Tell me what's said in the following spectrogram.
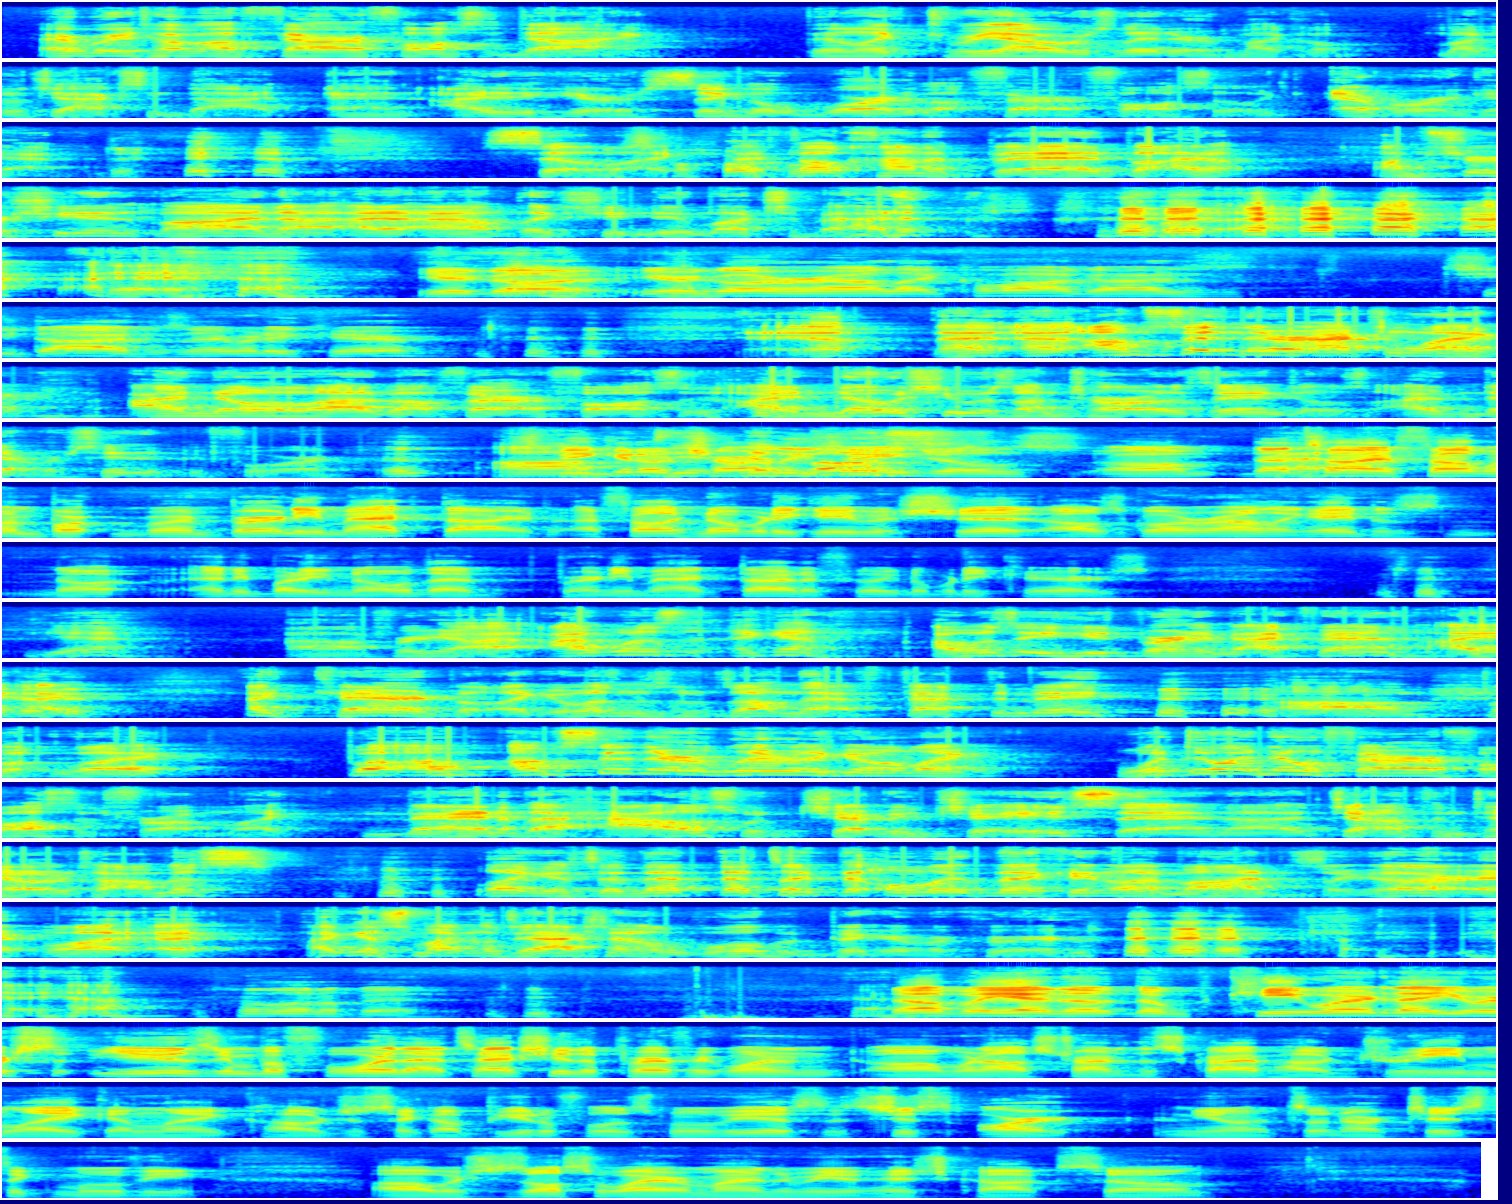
everybody talking about Farrah Fawcett dying. Then like three hours later, Michael Michael Jackson died, and I didn't hear a single word about Farrah Fawcett like ever again. So like I felt kind of bad, but I don't, I'm sure she didn't mind. I I- I don't think she knew much about it. But, uh, yeah, You're going you're going around like, come on guys, she died. Does anybody care? yeah. And, and I'm sitting there acting like I know a lot about Farrah Fawcett. I know she was on Charlie's Angels. I've never seen it before. And Um, speaking of Charlie's most- Angels, um, that's Yeah. how I felt when when Bernie Mac died. I felt like nobody gave a shit. I was going around like, hey, does no anybody know that Bernie Mac died? I feel like nobody cares. Yeah, uh, for, I, I wasn't again. I wasn't a huge Bernie Mac fan. I, I, I cared, but like it wasn't something that affected me. Um, but like, but I'm, I'm sitting there literally going like, what do I know Farrah Fawcett from? Like Man of the House with Chevy Chase and uh, Jonathan Taylor Thomas. Like I said, that that's like the only thing that came to my mind. It's like, all right, well, I, I, I guess Michael Jackson had a little bit bigger of a career. yeah, yeah. A little bit. No, but yeah, the, the keyword that you were using before, that's actually the perfect one uh, when I was trying to describe how dreamlike and like how just like how beautiful this movie is. It's just art, you know, it's an artistic movie, uh, which is also why it reminded me of Hitchcock. So,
